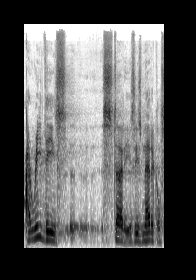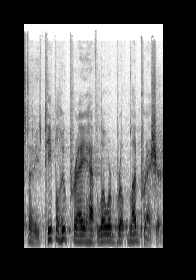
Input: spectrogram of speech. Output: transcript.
I read these studies, these medical studies. People who pray have lower blood pressure.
